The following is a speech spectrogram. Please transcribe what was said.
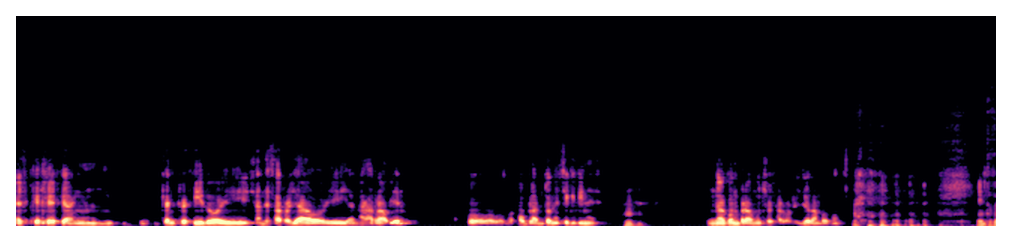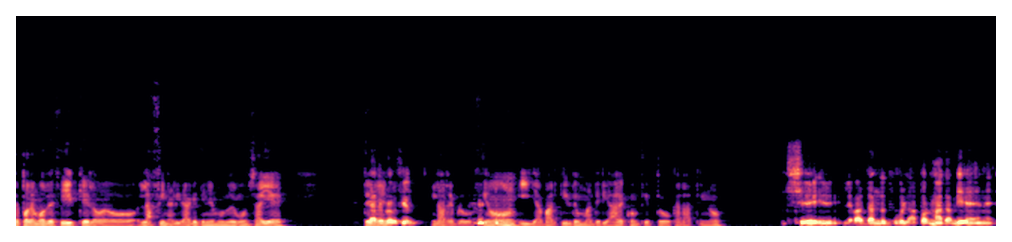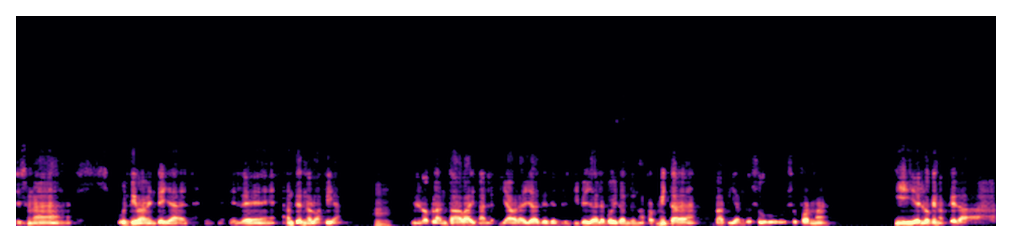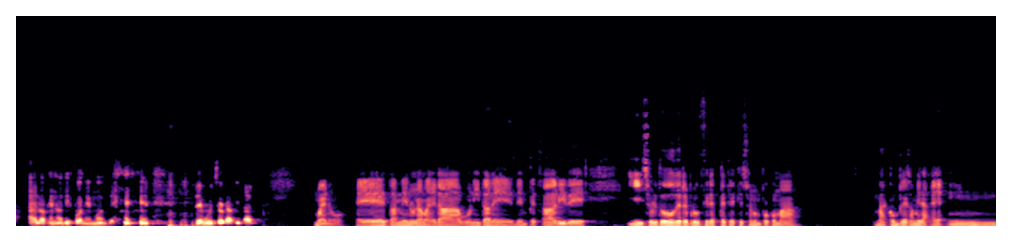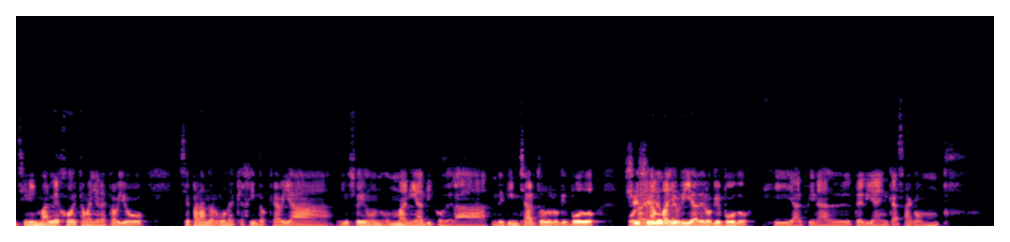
esquejes que han, que han crecido y se han desarrollado y han agarrado bien, o, plantones chiquitines. No he comprado muchos árboles, yo tampoco. Entonces podemos decir que la finalidad que tiene el mundo del bonsai es la reproducción. La reproducción y ya a partir de un material con cierto carácter, ¿no? Sí, le vas dando la forma también. Es una. Últimamente ya. Antes no lo hacía. Lo plantaba y tal. Y ahora ya desde el principio ya le voy dando una formita, va pillando su, su forma. Y es lo que nos queda a los que no disponemos de, de mucho capital. Bueno, es también una manera bonita de empezar y de y sobre todo de reproducir especies que son un poco más, más complejas. Mira, eh, mm, sin ir más lejos, esta mañana estaba yo separando algunos esquejitos que había. Yo soy un, maniático de, la, de pinchar todo lo que puedo, o la gran mayoría de lo que puedo. Y al final te lía en casa con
